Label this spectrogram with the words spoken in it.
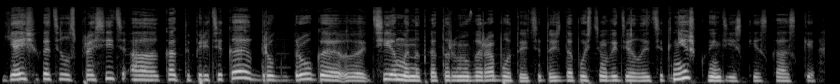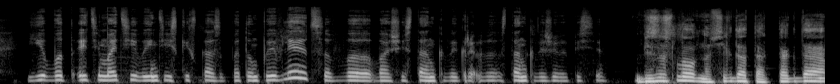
Я еще хотела спросить, а как-то перетекают друг в друга э, темы, над которыми вы работаете? То есть, допустим, вы делаете книжку «Индийские сказки», и вот эти мотивы индийских сказок потом появляются в вашей станковой, э, станковой живописи? Безусловно, всегда так. Когда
